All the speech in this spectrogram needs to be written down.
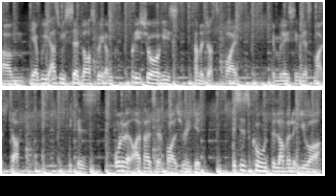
Um, yeah, we as we said last week, I'm pretty sure he's kind of justified in releasing this much stuff because all of it I've heard so far is really good. This is called The Lover That You Are.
